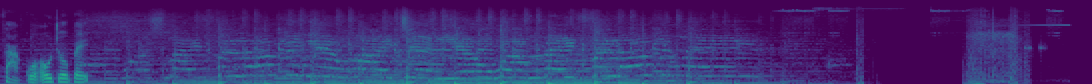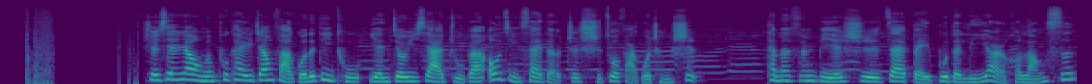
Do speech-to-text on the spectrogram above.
法国欧洲杯。首先，让我们铺开一张法国的地图，研究一下主办欧锦赛的这十座法国城市。它们分别是在北部的里尔和朗斯，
